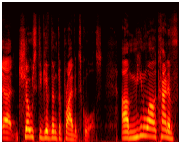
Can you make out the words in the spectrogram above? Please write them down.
uh, chose to give them to private schools. Um, meanwhile, kind of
